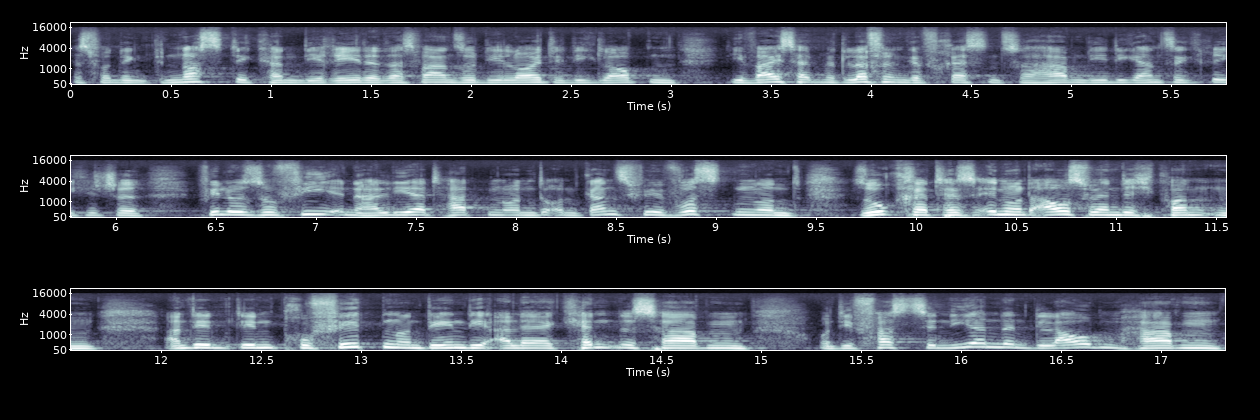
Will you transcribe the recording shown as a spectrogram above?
es von den Gnostikern die Rede. Das waren so die Leute, die glaubten, die Weisheit mit Löffeln gefressen zu haben, die die ganze griechische Philosophie inhaliert hatten und, und ganz viel wussten und Sokrates in- und auswendig konnten. An den, den Propheten und denen, die alle Erkenntnis haben und die faszinierenden Glauben haben,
